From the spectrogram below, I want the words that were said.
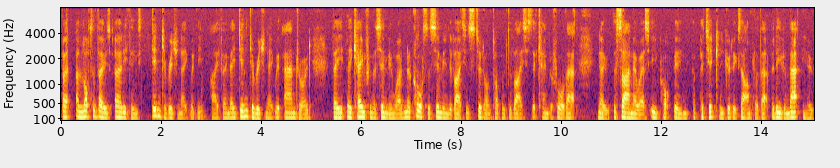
but a lot of those early things didn't originate with the iPhone. They didn't originate with Android. They they came from the Symbian world, and of course, the Symbian devices stood on top of devices that came before that. You know, the Psion OS EPOC being a particularly good example of that. But even that, you know,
